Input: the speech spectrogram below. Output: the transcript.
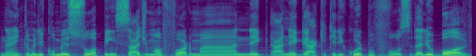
Né? Então ele começou a pensar de uma forma a negar que aquele corpo fosse da Lyubov.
